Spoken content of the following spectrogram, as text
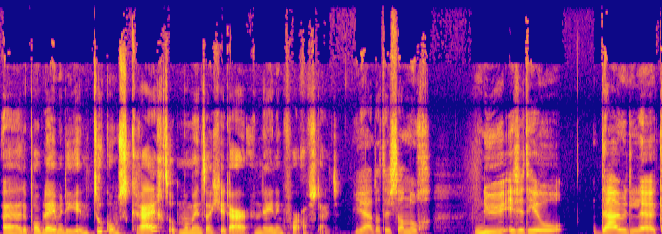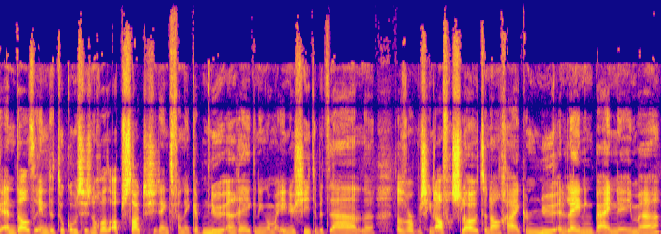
eh, de problemen die je in de toekomst krijgt op het moment dat je daar een lening voor afsluit. Ja, dat is dan nog. Nu is het heel duidelijk. En dat in de toekomst is nog wat abstract. Dus je denkt van ik heb nu een rekening om mijn energie te betalen. Dat wordt misschien afgesloten. Dan ga ik er nu een lening bij nemen.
